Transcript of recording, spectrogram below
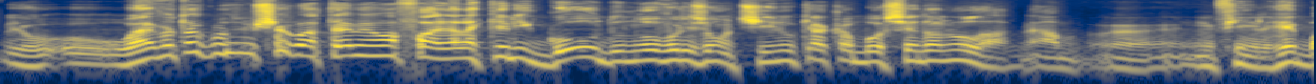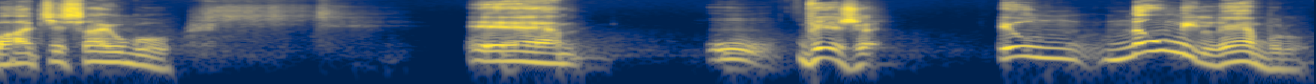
o Everton, inclusive, chegou até mesmo a falhar naquele gol do Novo Horizontino que acabou sendo anulado. Né? Enfim, ele rebate e sai o gol. É, o, veja, eu não me lembro,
